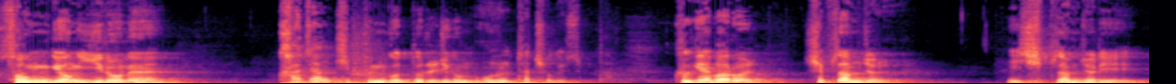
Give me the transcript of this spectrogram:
성경 이론의 가장 깊은 것들을 지금 오늘 타치고 있습니다. 그게 바로 13절. 이 13절이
